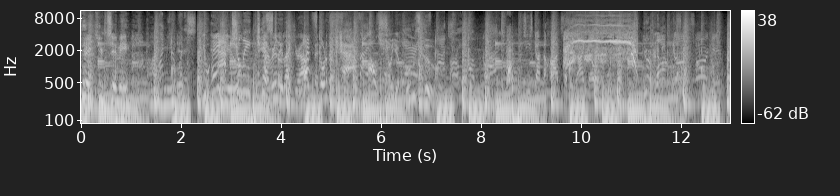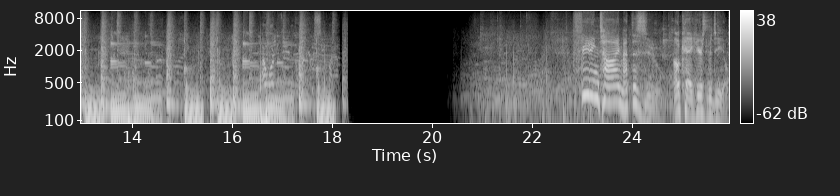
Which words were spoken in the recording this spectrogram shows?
Thank you, Jimmy. I mean it. You Hey, you. actually kissed I really her. like your outfit. Let's go to the cab. I'll show you who's who. She's got the hot something, I know. You're locked on target. I wonder if you can receive my Feeding time at the zoo. Okay, here's the deal.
